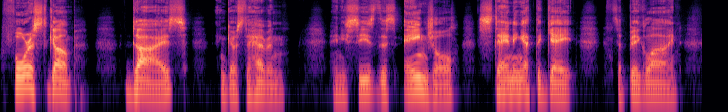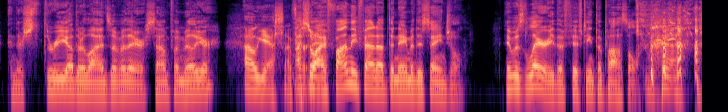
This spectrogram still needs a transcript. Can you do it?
Forrest Gump dies and goes to heaven, and he sees this angel standing at the gate. It's a big line, and there's three other lines over there. Sound familiar? Oh yes, I've Uh, heard so that. I finally found out the name of this angel. It was Larry, the 15th apostle.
